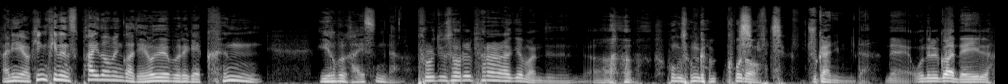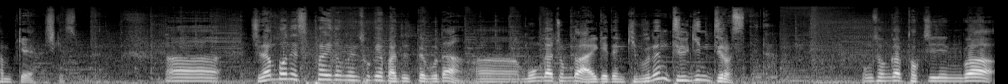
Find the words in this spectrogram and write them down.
아니에요. 킹핀은 스파이더맨과 네어데블에게 큰 위협을 가했습니다. 프로듀서를 편안하게 만드는 아, 홍성갑 코너 주간입니다. 네, 오늘과 내일 함께 하시겠습니다. 아, 지난번에 스파이더맨 소개받을 때보다 아, 뭔가 좀 더 알게 된 기분은 들긴 들었습니다. 홍성갑 덕질인과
